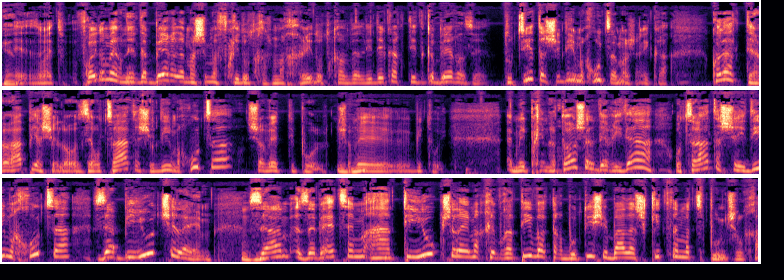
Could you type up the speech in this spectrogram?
כן. אה, זאת אומרת, פרויד אומר, נדבר על מה שמפחיד אותך, שמחריד אותך, ועל ידי כך תתגבר על זה. תוציא את השדים החוצה, מה שנקרא. כל התרפיה שלו זה הוצאת השדים החוצה, שווה טיפול, שווה ביטוי. מבחינתו של דרידה, הוצאת השדים החוצה זה הביוט שלהם. זה, ה- זה בעצם התיוג שלהם החברתי והתרבותי שבא להשקיט את המצפון שלך,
